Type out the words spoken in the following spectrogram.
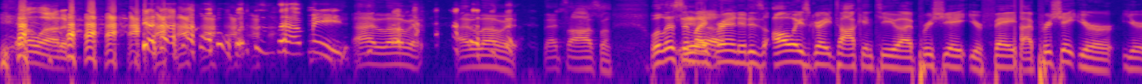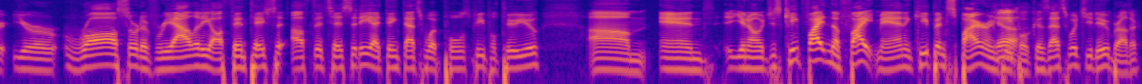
hell out of me. what does that mean? I love it. I love it. That's awesome. Well, listen, my friend, it is always great talking to you. I appreciate your faith. I appreciate your your your raw sort of reality, authentic authenticity. I think that's what pulls people to you. Um, and you know, just keep fighting the fight, man, and keep inspiring Yeah. people because that's what you do, brother.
